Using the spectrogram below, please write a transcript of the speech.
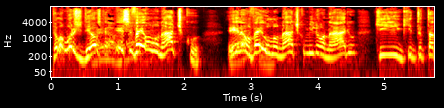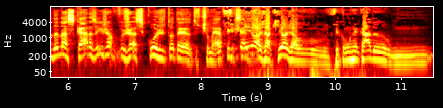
Pelo amor de Deus, cara. Esse velho é um lunático. Ele é um velho lunático milionário que, que tá dando as caras aí, já, já se cogitou até. Tinha uma época que. Fica aí, ó, já aqui, ó, já ficou um recado, um,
